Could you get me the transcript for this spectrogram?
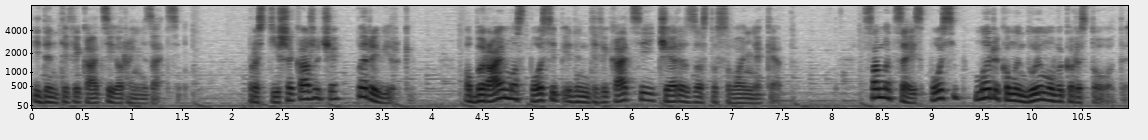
ідентифікації організації. Простіше кажучи, перевірки. Обираємо спосіб ідентифікації через застосування КЕП. Саме цей спосіб ми рекомендуємо використовувати,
